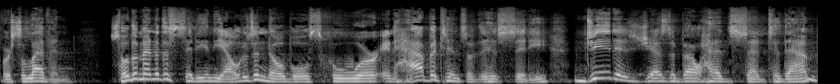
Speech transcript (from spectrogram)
Verse 11, so the men of the city and the elders and nobles who were inhabitants of his city did as Jezebel had sent to them,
